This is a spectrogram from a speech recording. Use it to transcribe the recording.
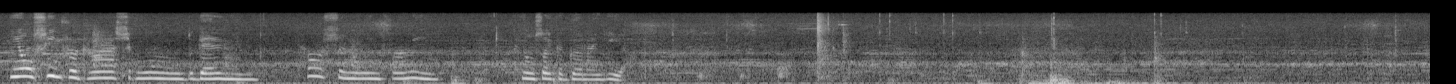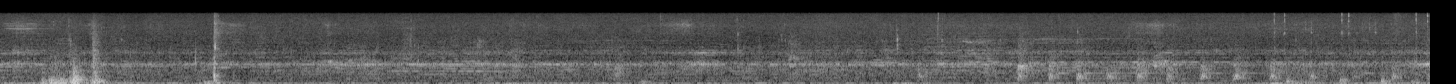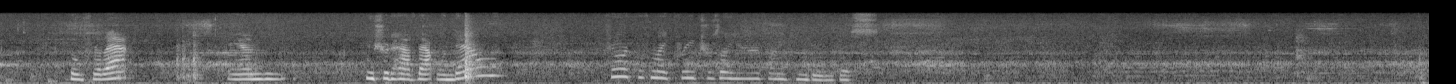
DLC for Jurassic World game, personally for me, feels like a good idea. Go for that. And we should have that one down. I feel like with my creatures I have, I can do this.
